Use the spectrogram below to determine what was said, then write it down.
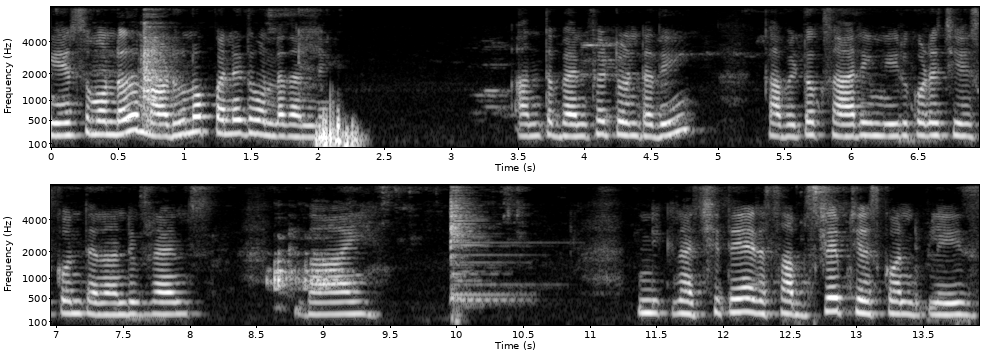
నీరసం ఉండదు నడువు నొప్పి అనేది ఉండదండి. అంత బెనిఫిట్ ఉంటుంది. కాబట్టి ఒకసారి మీరు కూడా చేసుకొని తినండి ఫ్రెండ్స్. బాయ్. మీకు నచ్చితే సబ్స్క్రైబ్ చేసుకోండి ప్లీజ్.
